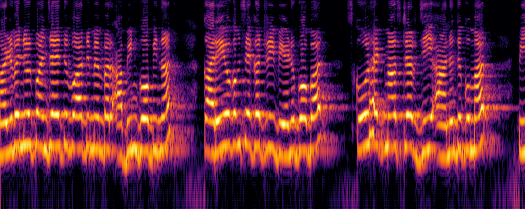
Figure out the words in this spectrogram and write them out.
Mazhuvannoor panchayat ward member Abin Gopinath കരയോഗം secretary Venugopal school headmaster G Anandakumar P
